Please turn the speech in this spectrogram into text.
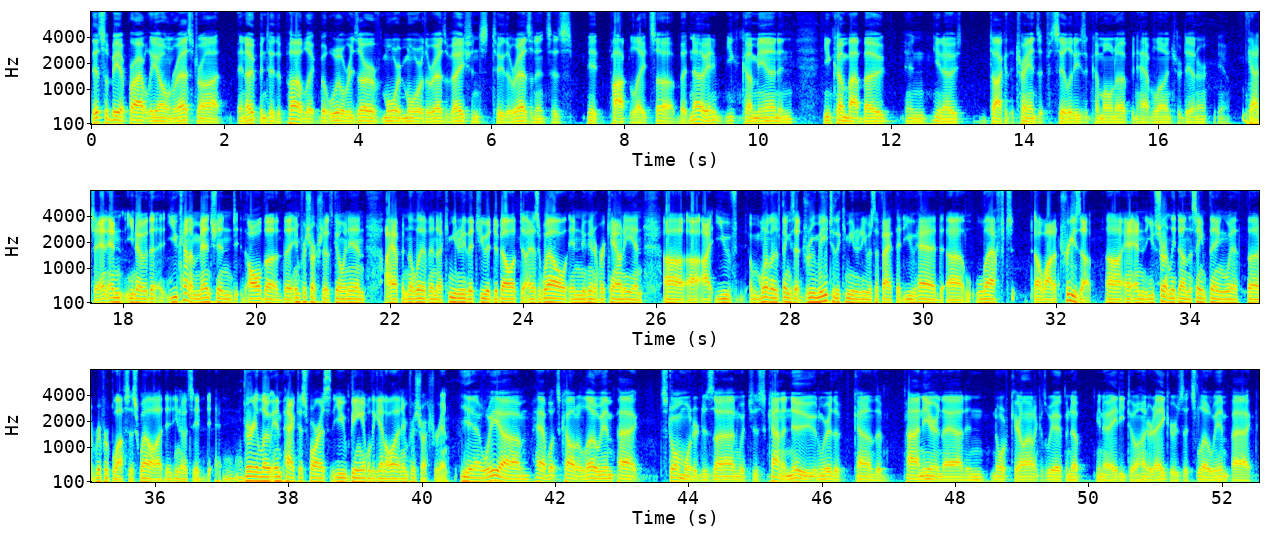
this will be a privately owned restaurant and open to the public, but we'll reserve more and more of the reservations to the residents as it populates up. But no, any, you can come in and you can come by boat and you know dock at the transit facilities and come on up and have lunch or dinner. Yeah. Gotcha. And and you know, the, you kind of mentioned all the the infrastructure that's going in. I happen to live in a community that you had developed as well in New Hanover County, and uh, you've one of the things that drew me to the community was the fact that you had uh, left a lot of trees up, uh, and, and you've certainly done the same thing with uh, River Bluffs as well. It, you know, it's it, very low impact as far as you being able to get all that infrastructure in. Yeah, we um, have what's called a low impact stormwater design, which is kind of new, and we're the kind of the pioneer in that in North Carolina because we opened up you know 80 to 100 acres that's low impact.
